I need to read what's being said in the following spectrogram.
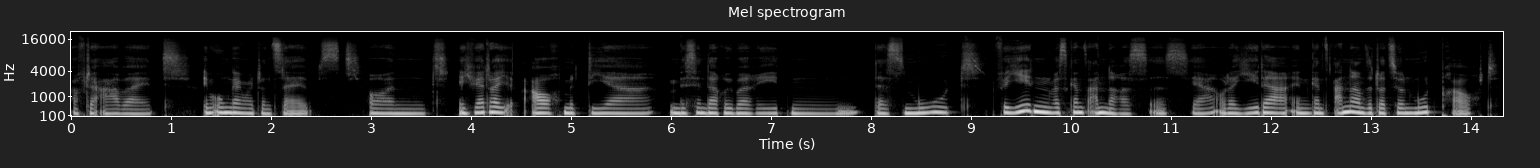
auf der Arbeit, im Umgang mit uns selbst. Und ich werde euch auch mit dir ein bisschen darüber reden, dass Mut für jeden was ganz anderes ist, ja, oder jeder in ganz anderen Situationen Mut braucht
